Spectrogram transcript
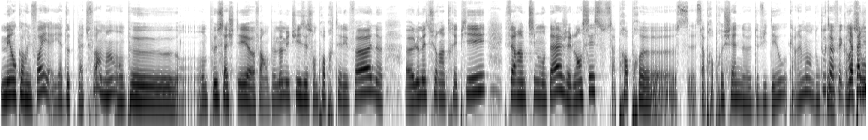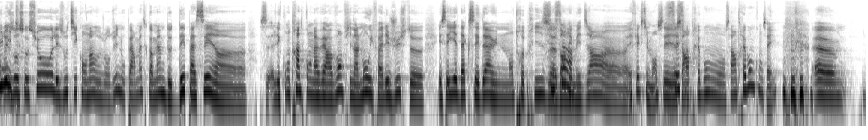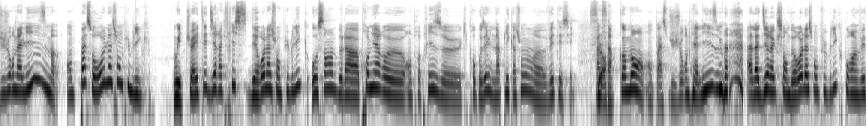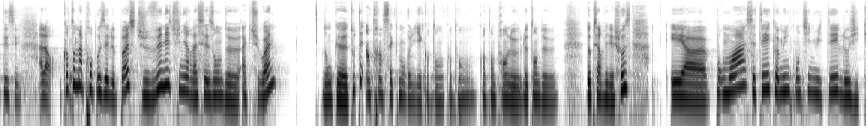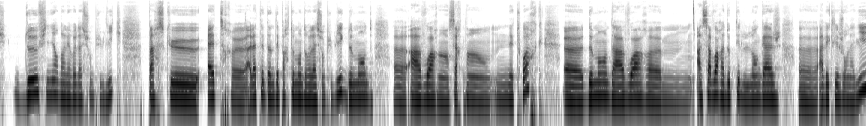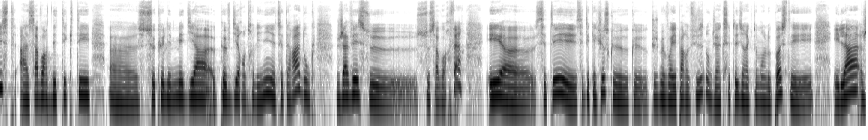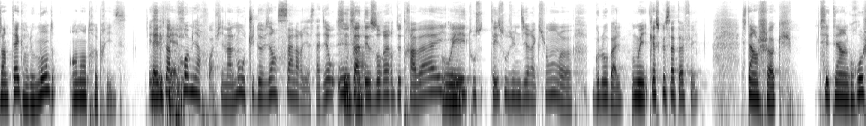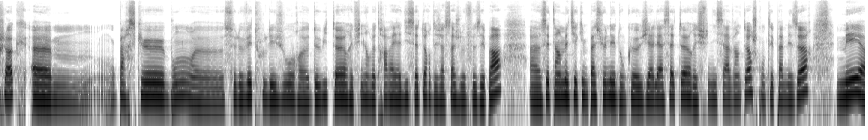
Mais encore une fois, il y a, d'autres plateformes. Hein. On peut, on peut s'acheter, euh, enfin, on peut même utiliser son propre téléphone, euh, le mettre sur un trépied, faire un petit montage et lancer sa propre, euh, sa propre chaîne de vidéo carrément. Donc, tout à fait. Grâce y a pas de aux réseaux sociaux, les outils qu'on a aujourd'hui nous permettent quand même de dépasser les contraintes qu'on avait avant finalement, où il fallait juste essayer d'accéder à une entreprise dans les médias. effectivement, c'est un très bon, c'est un très bon conseil. du journalisme, on passe aux relations publiques. Oui. Tu as été directrice des relations publiques au sein de la première euh, entreprise euh, qui proposait une application euh, VTC. Alors, ça. comment on passe du journalisme à la direction de relations publiques pour un VTC Alors, quand on m'a proposé le poste, je venais de finir la saison de Actu One. Donc tout est intrinsèquement relié quand on quand on quand on prend le, le temps de d'observer les choses. Et euh, pour moi, c'était comme une continuité logique de finir dans les relations publiques parce que être euh, à la tête d'un département de relations publiques demande euh, à avoir un certain network, euh, demande à avoir à savoir adopter le langage avec les journalistes, à savoir détecter ce que les médias peuvent dire entre les lignes, etc. Donc j'avais ce, ce savoir-faire et c'était c'était quelque chose que, que que je me voyais pas refuser, donc j'ai accepté directement le poste et et là j'intègre le monde en entreprise. Et c'est ta première fois finalement où tu deviens salarié, c'est-à-dire où tu as des horaires de travail et tu es sous une direction euh, globale. Oui. Qu'est-ce que ça t'a fait? C'était un choc. c'était un gros choc euh, parce que bon, euh, se lever tous les jours de 8 heures et finir le travail à 17 heures, déjà ça je le faisais pas. Euh, c'était un métier qui me passionnait, donc j'y allais à 7 heures et je finissais à 20 heures. Je comptais pas mes heures, mais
